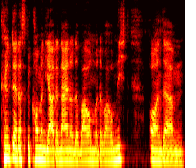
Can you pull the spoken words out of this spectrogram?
könnte er das bekommen, ja oder nein, oder warum oder warum nicht. Und ähm,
